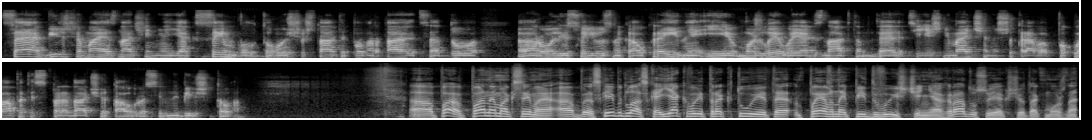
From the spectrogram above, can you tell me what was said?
Це більше має значення як символ того, що Штати повертаються до е, ролі союзника України, і можливо як знак там для тієї ж Німеччини, що треба поклапитись з передачею Таурусів, не більше того. Пане Максиме, а скажіть, будь ласка, як ви трактуєте певне підвищення градусу, якщо так можна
